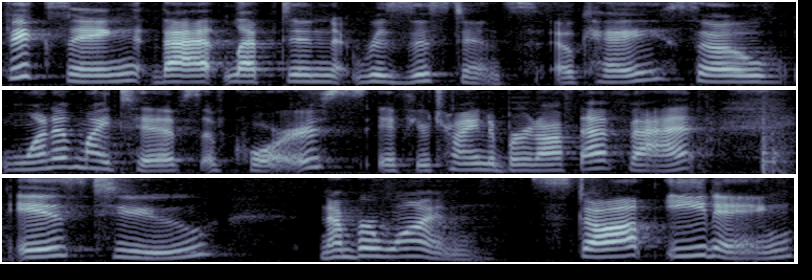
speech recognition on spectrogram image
fixing that leptin resistance, okay? So one of my tips, of course, if you're trying to burn off that fat, is to, number one, stop eating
